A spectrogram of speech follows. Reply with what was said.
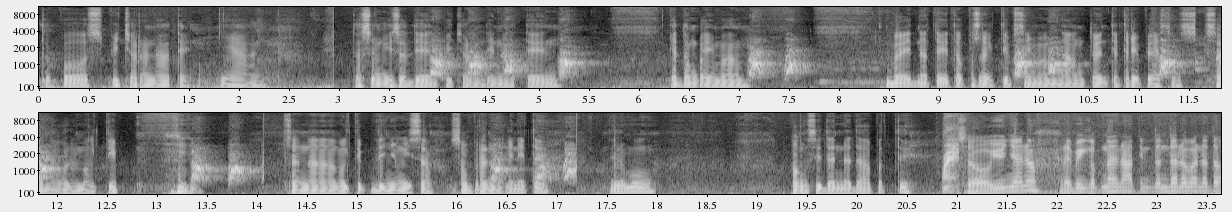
Tapos, picturean natin. Yan. Tapos yung isa din, picturean din natin. Itong kay ma'am. Bayad na to eh, tapos nag-tip si ma'am ng 23 pesos. Sana all mag-tip. Sana magtip din yung isa. Sobrang laki nito eh. Tignan mo. Pang sedan na dapat to eh. So yun yan no. Na-pick up na natin tong dalawa na to.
